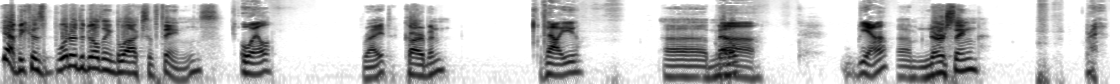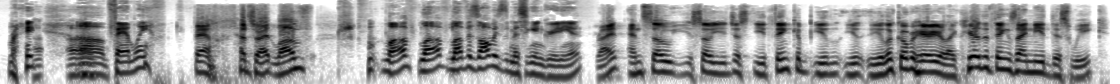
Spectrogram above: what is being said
yeah because what are the building blocks of things? Oil, right? Carbon. Value, uh, metal. Uh, yeah, um, nursing. Right? um, family, family that's right. Love. Love, love, love is always the missing ingredient. right? And so you so you just you think you you you look over here you're like here are the things i need this week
